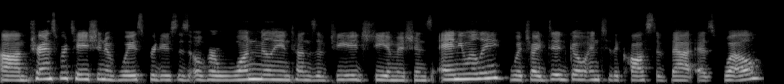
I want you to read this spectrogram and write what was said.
Um, transportation of waste produces over 1 million tons of GHG emissions annually, which I did go into the cost of that as well.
